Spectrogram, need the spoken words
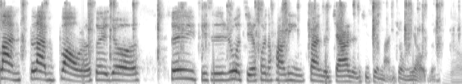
烂烂爆了，所以就，所以其实如果结婚的话，另一半的家人其实也蛮重要的。哦。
